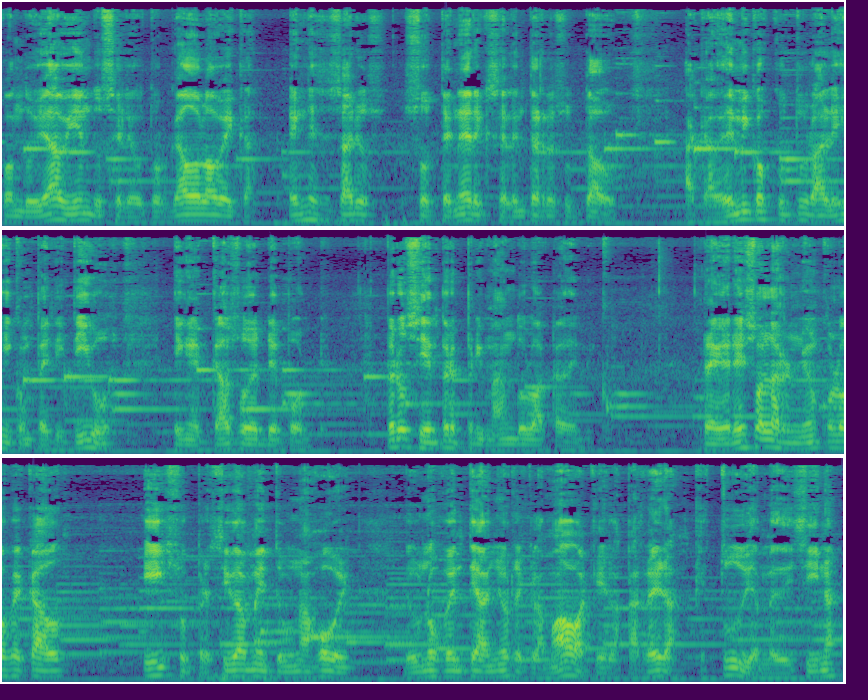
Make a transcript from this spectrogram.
cuando ya habiéndosele otorgado la beca, es necesario sostener excelentes resultados académicos, culturales y competitivos en el caso del deporte, pero siempre primando lo académico. Regreso a la reunión con los becados y sorpresivamente una joven de unos 20 años reclamaba que la carrera que estudia medicina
